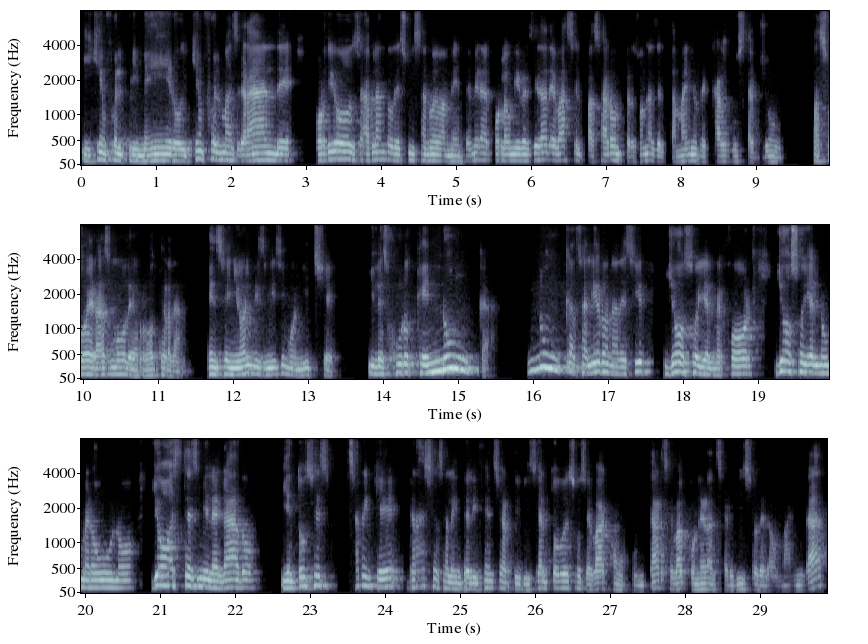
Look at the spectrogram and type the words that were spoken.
y quién fue el primero y quién fue el más grande. Por Dios, hablando de Suiza nuevamente, mira, por la Universidad de Basel pasaron personas del tamaño de Carl Gustav Jung, pasó Erasmo de Rotterdam, enseñó el mismísimo Nietzsche y les juro que nunca, nunca salieron a decir yo soy el mejor, yo soy el número uno, yo este es mi legado. Y entonces ¿saben qué? Gracias a la inteligencia artificial todo eso se va a conjuntar, se va a poner al servicio de la humanidad.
